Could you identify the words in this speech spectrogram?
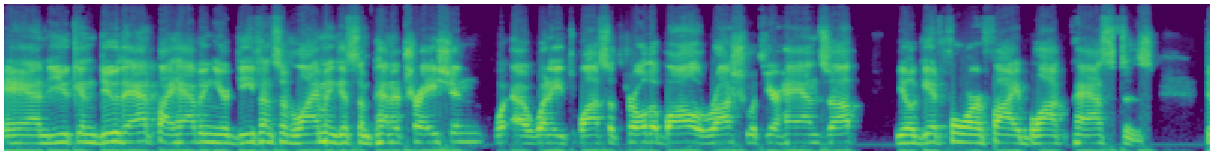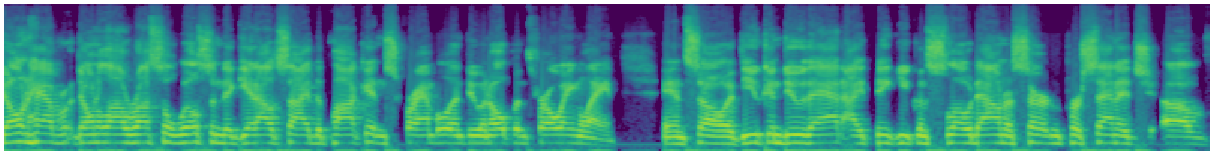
and you can do that by having your defensive lineman get some penetration uh, when he wants to throw the ball, rush with your hands up. You'll get four or five block passes. Don't have don't allow Russell Wilson to get outside the pocket and scramble and do an open throwing lane. And so if you can do that, I think you can slow down a certain percentage of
